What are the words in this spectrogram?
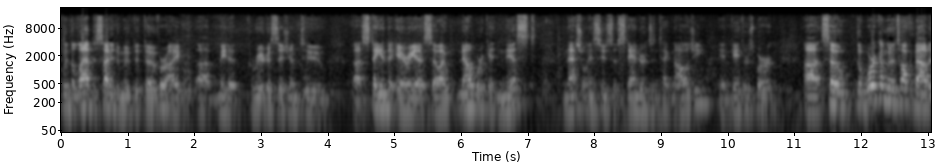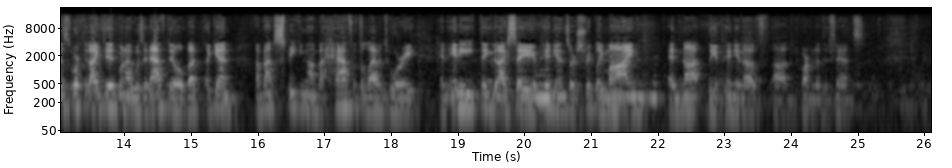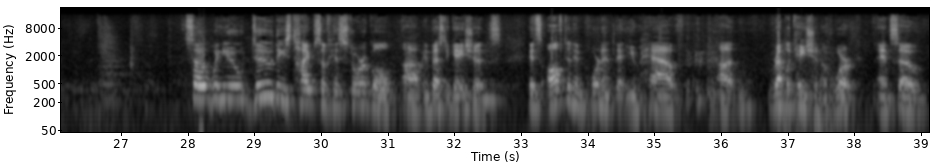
when the lab decided to move to Dover, I uh, made a career decision to uh, stay in the area. So, I now work at NIST. National Institutes of Standards and Technology in Gaithersburg. Uh, so the work I'm going to talk about is the work that I did when I was at AFDIL, but again, I'm not speaking on behalf of the laboratory, and anything that I say, opinions are strictly mine and not the opinion of uh, the Department of Defense. So when you do these types of historical uh, investigations, it's often important that you have uh, replication of work. And so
